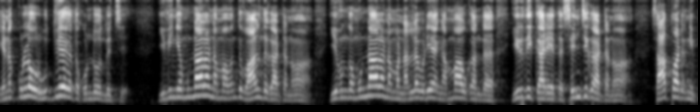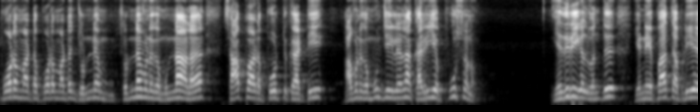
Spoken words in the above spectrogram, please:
எனக்குள்ளே ஒரு உத்வேகத்தை கொண்டு வந்துச்சு. இவங்க முன்னால் நம்ம வந்து வாழ்ந்து காட்டணும். இவங்க முன்னால் நம்ம நல்லபடியாக எங்கள் அம்மாவுக்கு அந்த இறுதி காரியத்தை செஞ்சு காட்டணும். சாப்பாடு நீ போட மாட்ட போட மாட்டேன்னு சொன்ன சொன்னவனுங்க முன்னால் சாப்பாடை போட்டு காட்டி அவனுங்க மூஞ்சியிலலாம் கறியை பூசணும். எதிரிகள் வந்து என்னையை பார்த்து அப்படியே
